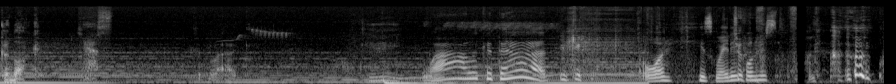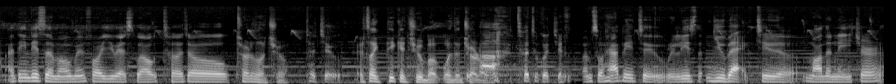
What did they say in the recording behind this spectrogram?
Good luck. Yes. Good luck. Okay. Wow, look at that. oh, he's waiting for his. I think this is a moment for you as well, Turtle. Turtle chew. Turtle. It's like Pikachu, but with a turtle. Ah, Turtle Kochu. I'm so happy to release you back to Mother Nature.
